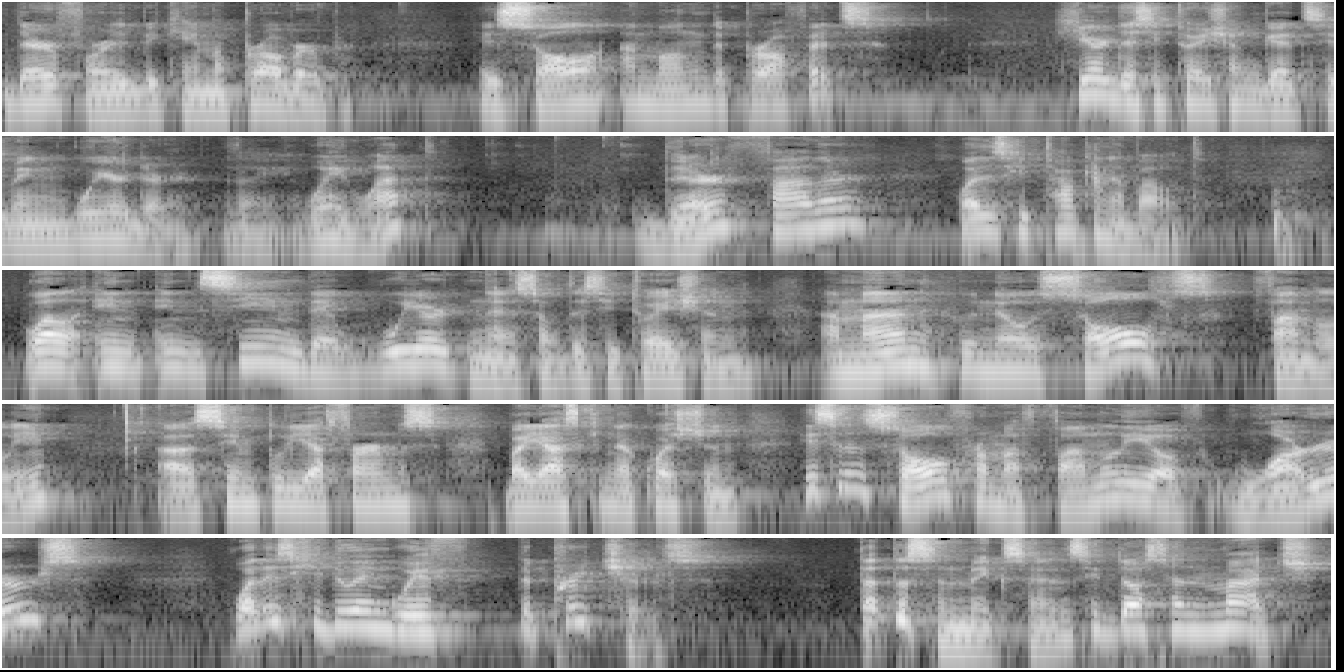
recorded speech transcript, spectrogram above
Therefore it became a proverb Is Saul among the prophets? Here the situation gets even weirder. It's like, wait, what? Their father? What is he talking about? Well, in, in seeing the weirdness of the situation, a man who knows Saul's family uh, simply affirms by asking a question Isn't Saul from a family of warriors? What is he doing with the preachers? That doesn't make sense. It doesn't match.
